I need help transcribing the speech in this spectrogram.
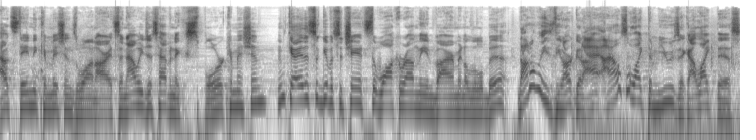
Outstanding commissions one. All right, so now we just have an explore commission. Okay, this will give us a chance to walk around the environment a little bit. Not only is the art good, I, I also like the music. I like this.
